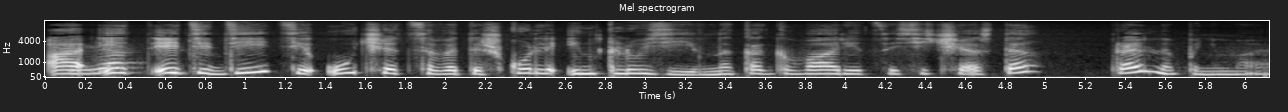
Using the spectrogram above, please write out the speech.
А Я... э- эти дети учатся в этой школе инклюзивно, как говорится сейчас, да? Правильно понимаю?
